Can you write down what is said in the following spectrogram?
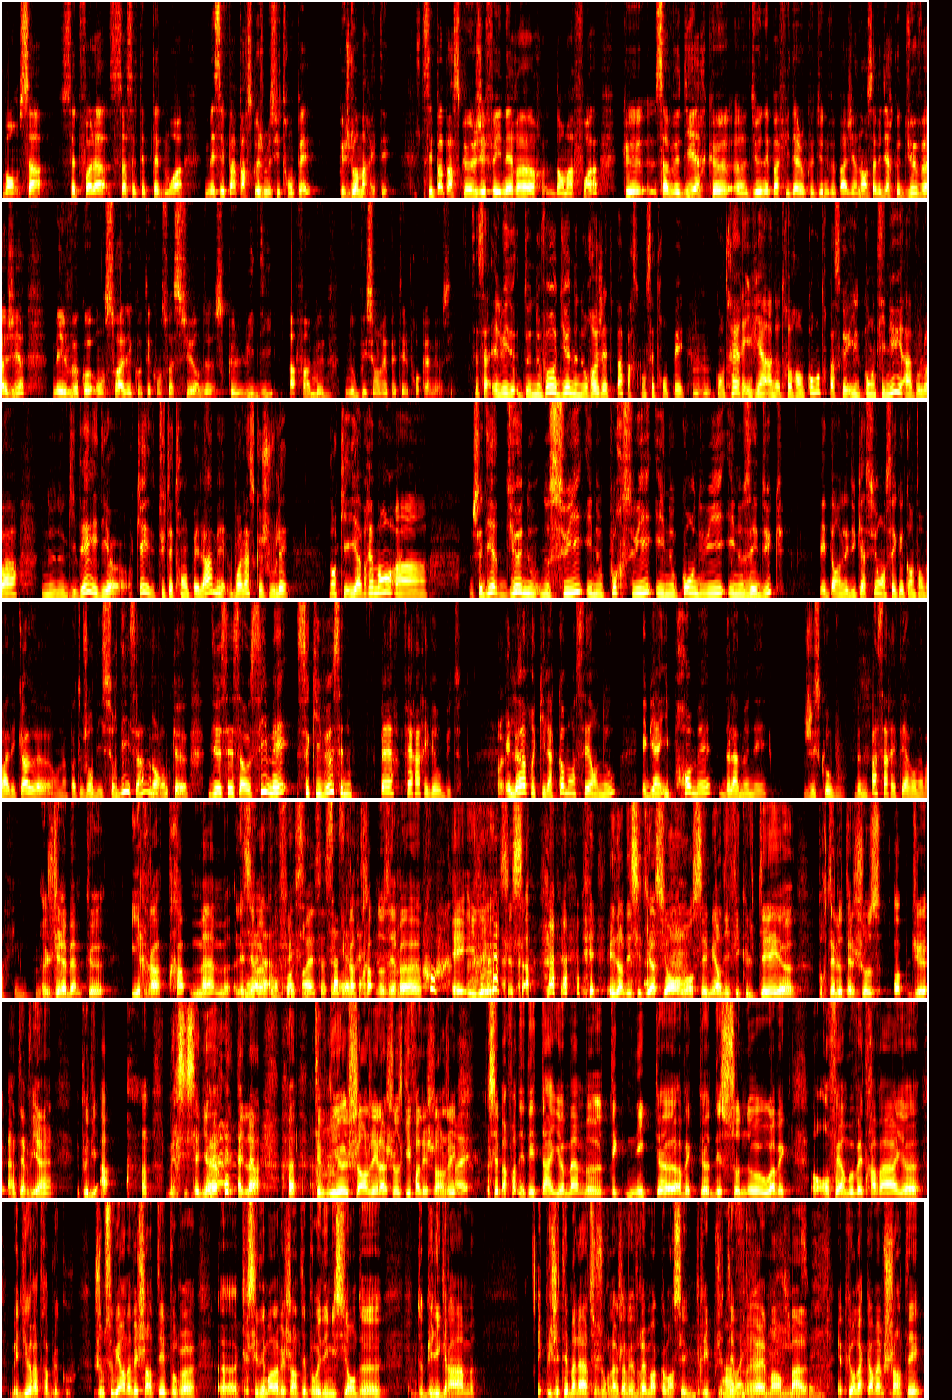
bon, ça, cette fois-là, ça c'était peut-être moi, mais c'est pas parce que je me suis trompé que je dois m'arrêter. C'est pas parce que j'ai fait une erreur dans ma foi que ça veut dire que euh, Dieu n'est pas fidèle ou que Dieu ne veut pas agir. Non, ça veut dire que Dieu veut agir, mais il veut qu'on soit à l'écoute et qu'on soit sûr de ce que lui dit afin que nous puissions le répéter et le proclamer aussi. C'est ça. Et lui, de- nouveau, Dieu ne nous rejette pas parce qu'on s'est trompé. Mhm. Au contraire, il vient à notre rencontre parce qu'il continue à vouloir nous, nous guider. Il dit, OK, tu t'es trompé là, mais voilà ce que je voulais. Donc il y a vraiment un... Je veux dire, Dieu nous, nous suit, il nous poursuit, il nous conduit, il nous éduque. Et dans l'éducation, on sait que quand on va à l'école, euh, on n'a pas toujours 10 sur 10. hein. Donc euh, Dieu sait ça aussi, mais ce qu'il veut, c'est nous faire, faire arriver au but. Ouais. Et l'œuvre qu'il a commencée en nous, eh bien, il promet de la mener jusqu'au bout, de ne pas s'arrêter avant d'avoir fini. Euh, Je dirais même que il rattrape même les erreurs erreurs qu'on fait. Ouais, ça, Ça. Il vrai. rattrape nos erreurs et il c'est ça. Et, et dans des situations où on s'est mis en difficulté euh, pour telle ou telle chose, hop, Dieu intervient et puis il dit ah. Merci Seigneur, tu étais là, tu es venu changer la chose qu'il fallait changer. Ouais. C'est parfois des détails même euh, techniques euh, avec euh, des sonos ou avec on fait un mauvais travail, mais Dieu rattrape le coup. Je me souviens, on avait chanté pour Christine et moi, on avait chanté pour une émission de de Billy Graham. Et puis j'étais malade ce jour-là. J'avais vraiment commencé une grippe. J'étais Ah ouais. vraiment mal. Et puis on a quand même chanté.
